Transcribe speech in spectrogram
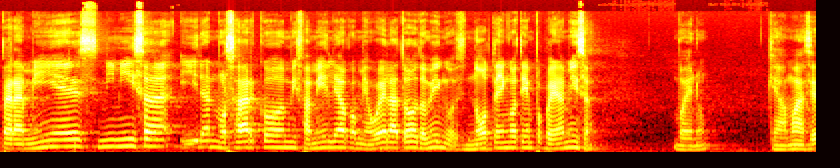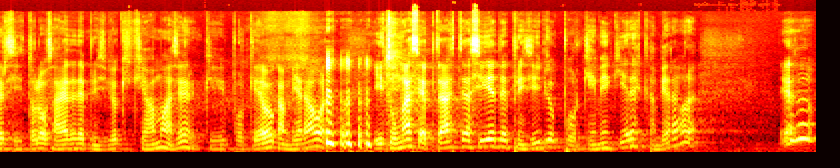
para mí es mi misa ir a almorzar con mi familia o con mi abuela todos los domingos. No tengo tiempo para ir a misa. Bueno, ¿qué vamos a hacer? Si esto lo sabes desde el principio, ¿qué, vamos a hacer? ¿Qué, ¿Por qué debo cambiar ahora? Y tú me aceptaste así desde el principio, ¿por qué me quieres cambiar ahora? Eso...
